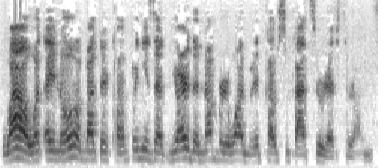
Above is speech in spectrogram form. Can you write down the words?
Wow, what I know about their company is that you are the number one when it comes to katsu restaurants.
